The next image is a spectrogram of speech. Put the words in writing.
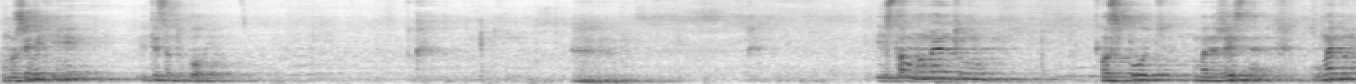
Поможи мені йти за тобою. І з того моменту Господь у мене життя, у мене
